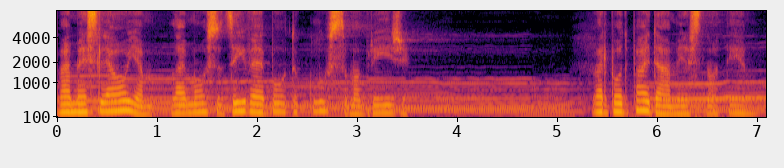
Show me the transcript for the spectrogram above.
Vai mēs ļaujam, lai mūsu dzīvē būtu klusuma brīži? Varbūt baidāmies no tiem.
